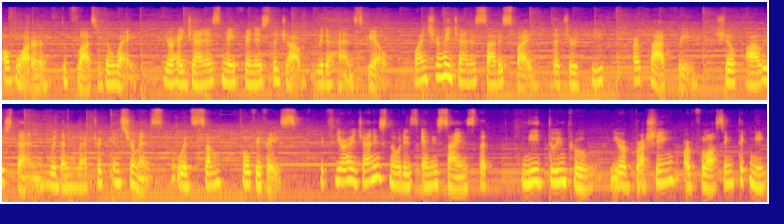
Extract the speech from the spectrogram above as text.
of water to flush it away. Your hygienist may finish the job with a hand scale. Once your hygienist is satisfied that your teeth are plaque-free, she'll polish them with an electric instrument with some face. If your hygienist notices any signs that need to improve, your brushing or flossing technique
